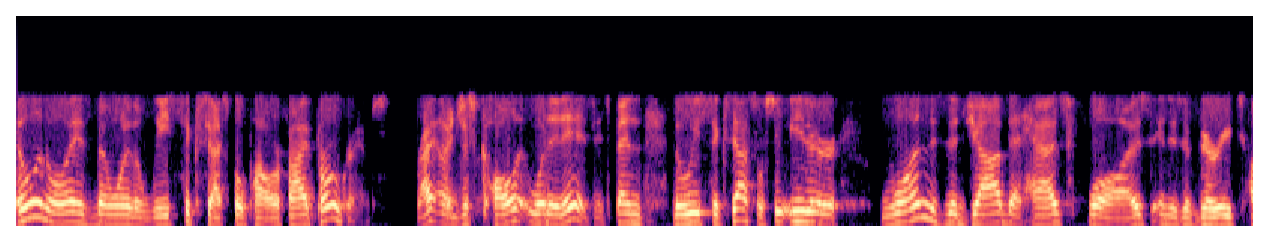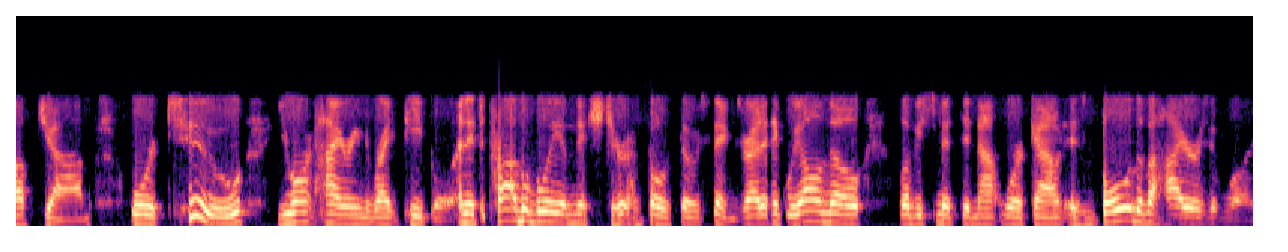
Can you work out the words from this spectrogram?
Illinois has been one of the least successful Power Five programs, right? I just call it what it is. It's been the least successful. So either one, this is a job that has flaws and is a very tough job, or two, you aren't hiring the right people. And it's probably a mixture of both those things, right? I think we all know Lovie Smith did not work out as bold of a hire as it was.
